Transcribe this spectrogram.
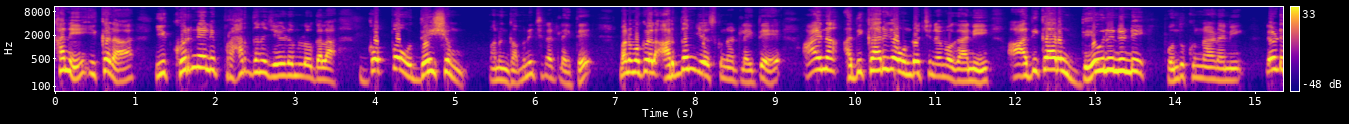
కానీ ఇక్కడ ఈ కొరినేలి ప్రార్థన చేయడంలో గల గొప్ప ఉద్దేశం మనం గమనించినట్లయితే మనం ఒకవేళ అర్థం చేసుకున్నట్లయితే ఆయన అధికారిగా ఉండొచ్చునేమో కానీ ఆ అధికారం దేవుని నుండి పొందుకున్నాడని లేదంటే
